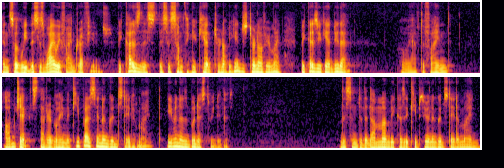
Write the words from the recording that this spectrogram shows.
And so we this is why we find refuge. Because this this is something you can't turn off. You can't just turn off your mind. Because you can't do that. Well, we have to find objects that are going to keep us in a good state of mind. Even as Buddhists we do this. Listen to the Dhamma because it keeps you in a good state of mind.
